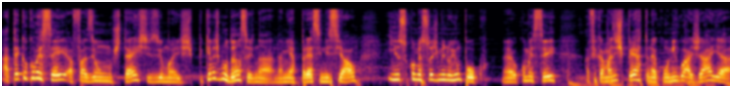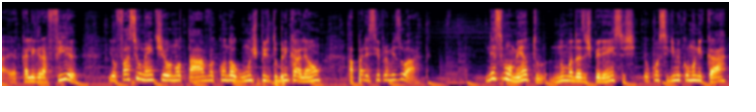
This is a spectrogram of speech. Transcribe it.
Até que eu comecei a fazer uns testes e umas pequenas mudanças na, na minha prece inicial e isso começou a diminuir um pouco. Né? Eu comecei a ficar mais esperto né, com o linguajar e a, a caligrafia e eu facilmente eu notava quando algum espírito brincalhão aparecia para me zoar. Nesse momento, numa das experiências, eu consegui me comunicar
